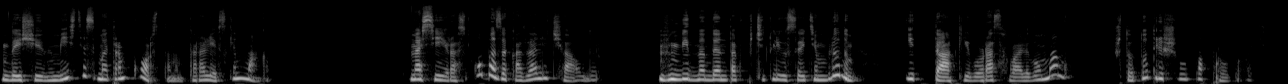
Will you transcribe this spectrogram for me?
да еще и вместе с мэтром Корстоном, королевским магом. На сей раз оба заказали чаудер. Видно, Дэн так впечатлился этим блюдом и так его расхваливал магу, что тот решил попробовать.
